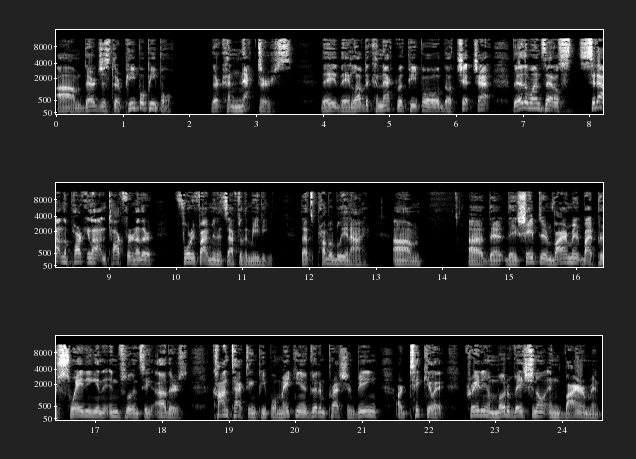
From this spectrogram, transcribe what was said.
Um, they're just, they're people, people. They're connectors. They they love to connect with people. They'll chit chat. They're the ones that'll sit out in the parking lot and talk for another 45 minutes after the meeting. That's probably an I. Um, uh, they shape their environment by persuading and influencing others, contacting people, making a good impression, being articulate, creating a motivational environment,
